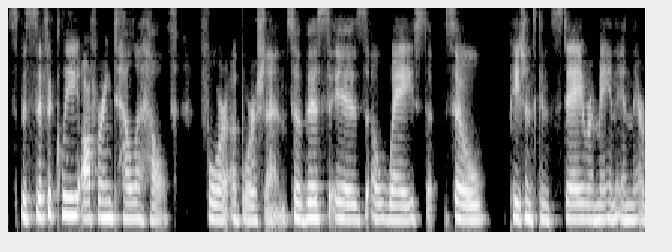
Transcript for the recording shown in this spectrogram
specifically offering telehealth for abortion. So this is a way so, so patients can stay, remain in their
